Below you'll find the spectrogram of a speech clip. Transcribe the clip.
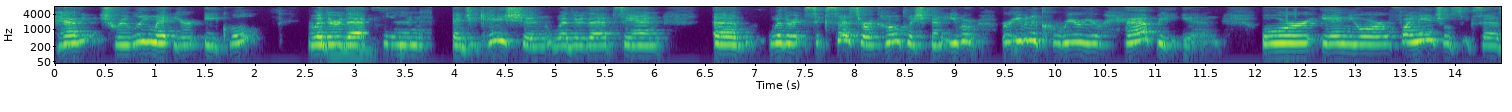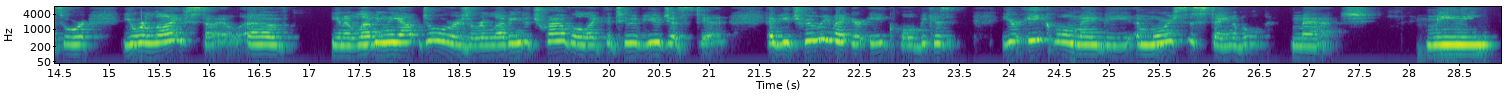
have you truly met your equal? Whether mm-hmm. that's in education, whether that's in uh, whether it's success or accomplishment, even or even a career you're happy in, or in your financial success, or your lifestyle of you know, loving the outdoors or loving to travel like the two of you just did? Have you truly met your equal? Because your equal may be a more sustainable match, mm-hmm. meaning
